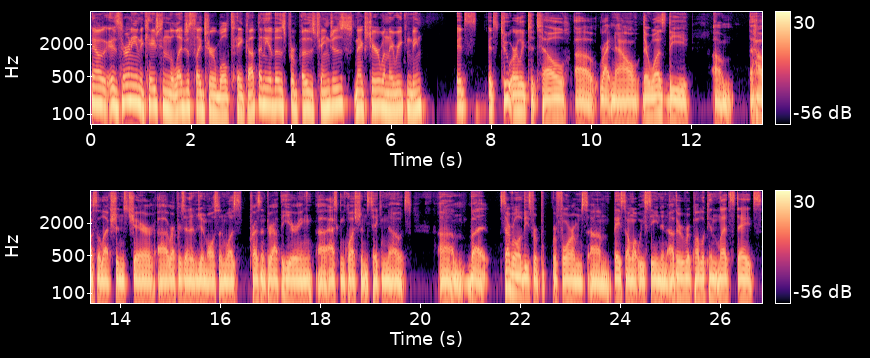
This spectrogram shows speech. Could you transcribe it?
Now, is there any indication the legislature will take up any of those proposed changes next year when they reconvene? It's it's too early to tell uh, right now. There was the um, the House Elections Chair, uh, Representative Jim Olsen, was present throughout the hearing, uh, asking questions, taking notes. Um, but several of these re- reforms, um, based on what we've seen in other Republican-led states,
